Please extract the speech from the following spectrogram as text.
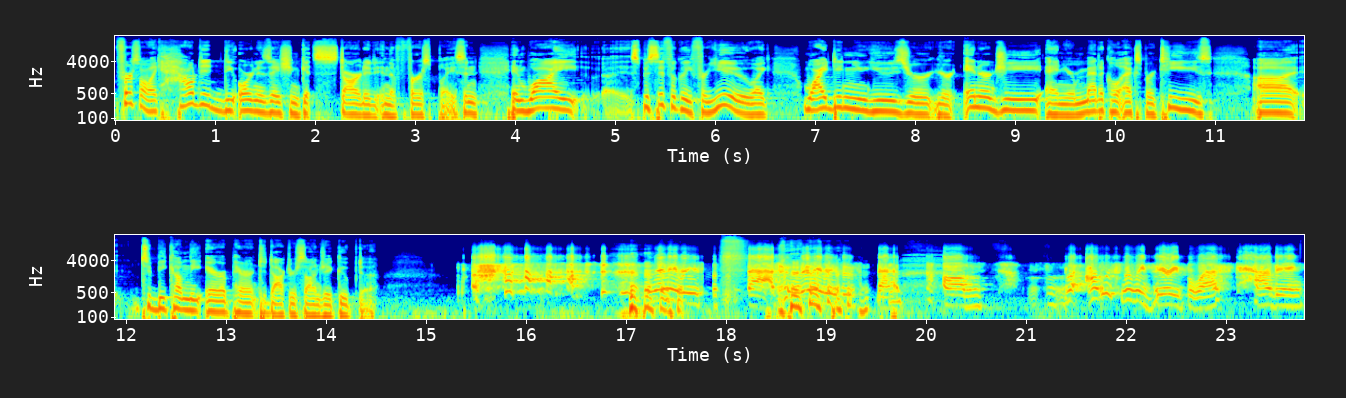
first of all, like how did the organization get started in the first place, and and why uh, specifically for you, like why didn't you use your your energy and your medical expertise uh, to become the heir apparent to Dr. Sanjay Gupta? many reasons that. Many reasons that. Um, but I was really very blessed having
